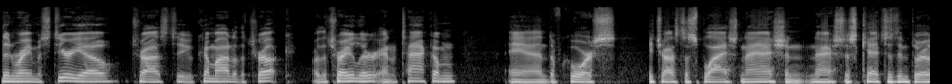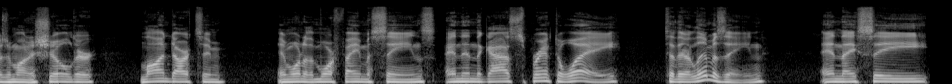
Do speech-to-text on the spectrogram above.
then Rey Mysterio tries to come out of the truck or the trailer and attack him. And of course, he tries to splash Nash, and Nash just catches him, throws him on his shoulder, lawn darts him in one of the more famous scenes. And then the guys sprint away to their limousine and they see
